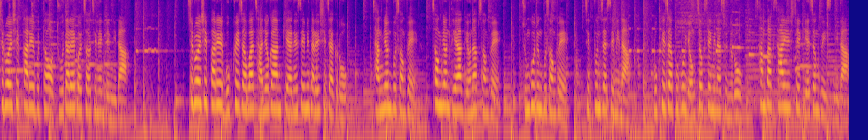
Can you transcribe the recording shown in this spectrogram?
7월 18일부터 두 달에 걸쳐 진행됩니다. 7월 18일 목회자와 자녀가 함께하는 세미나를 시작으로 장년 부성회, 청년 대학 연합성회, 중고등부 성회, 직분자 세미나, 목회자 부부 영적 세미나 순으로 3박 4일씩 예정돼 있습니다.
